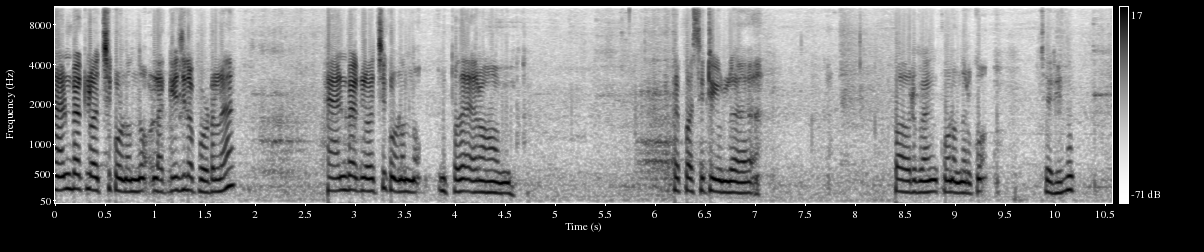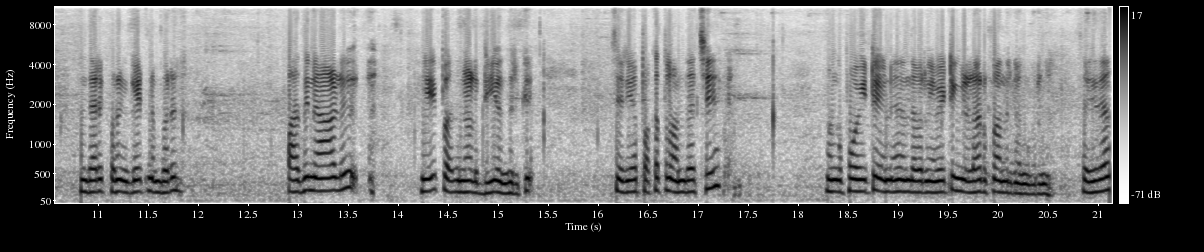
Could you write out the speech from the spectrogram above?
ஹேண்ட்பேக்கில் வச்சு கொண்டு வந்தோம். லக்கேஜில் போடலை. ஹேண்ட்பேக்கில் வச்சு கொண்டு வந்தோம். முப்பதாயிரம் கெப்பாசிட்டி உள்ள பவர் பேங்க் கொண்டு வந்திருக்கோம். சரியா? இந்த இருக்கு கேட் நம்பரு பதினாலு ஏ பதினாலு பி வந்திருக்கு. சரியா? பக்கத்தில் வந்தாச்சு. அங்கே போயிட்டு என்ன இந்த பாருங்க வெயிட்டிங் எல்லோரும் உட்காந்துருக்காங்க பாருங்கள் சரிதா?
